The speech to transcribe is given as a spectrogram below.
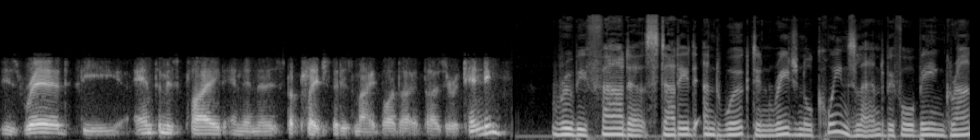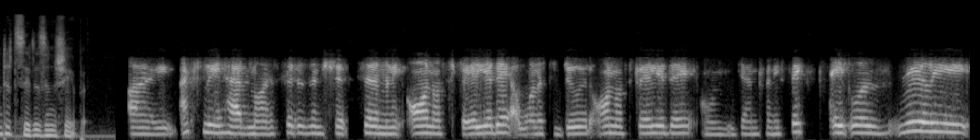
is read, the anthem is played, and then there's the pledge that is made by those who are attending. Ruby Fowder studied and worked in regional Queensland before being granted citizenship. I actually had my citizenship ceremony on Australia Day. I wanted to do it on Australia Day on Jan 26th. It was really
